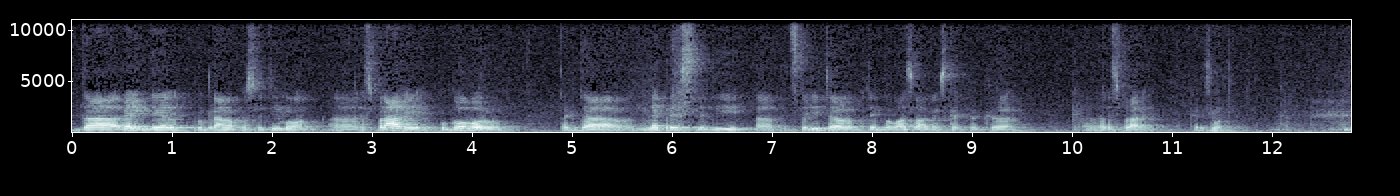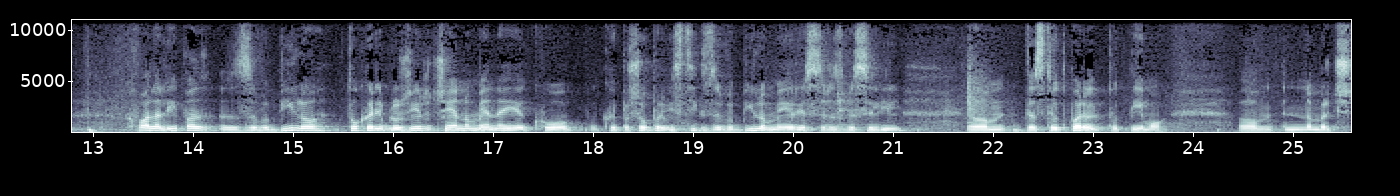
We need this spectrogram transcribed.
da velik del programa posvetimo uh, razpravi, pogovoru, tako da najprej sledi uh, predstavitev, potem pa vas vabim skakaj k uh, razpravi. Kar izvolite. Hvala lepa za vabilo. To, kar je bilo že rečeno, mene je, ko, ko je prišel prvi stik z vabilom, me je res razveselil, um, da ste odprli to temo. Um, namreč,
